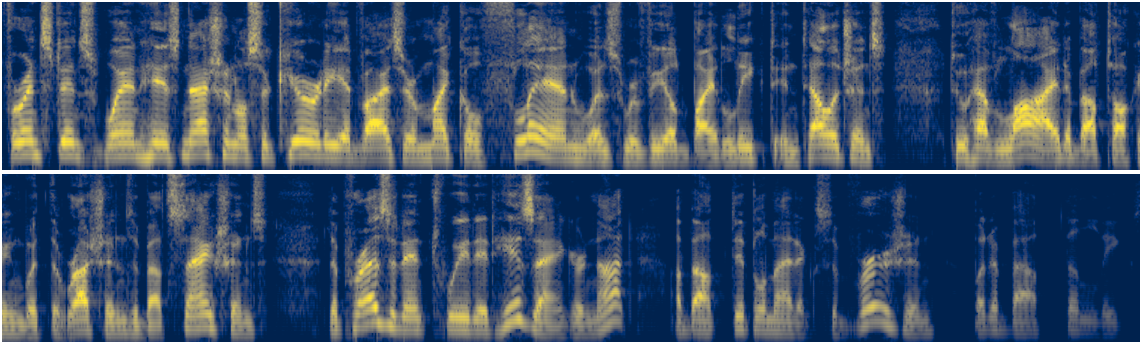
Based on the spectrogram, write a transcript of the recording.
For instance, when his national security advisor Michael Flynn was revealed by leaked intelligence to have lied about talking with the Russians about sanctions, the president tweeted his anger not about diplomatic subversion, but about the leaks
